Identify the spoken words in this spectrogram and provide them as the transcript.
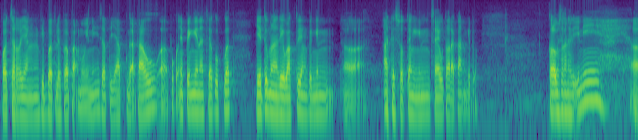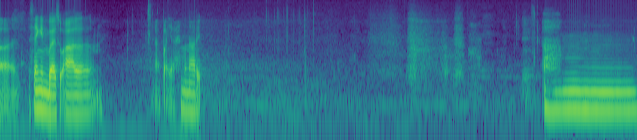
voucher yang dibuat oleh bapakmu ini setiap nggak tahu uh, pokoknya pengen aja aku buat yaitu menanti waktu yang pengen uh, ada sesuatu yang ingin saya utarakan gitu. Kalau misalkan hari ini uh, saya ingin bahas soal apa ya menarik. Um,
